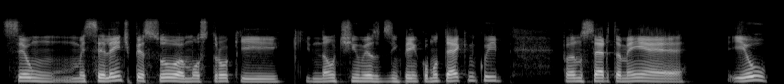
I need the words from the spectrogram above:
ser um, uma excelente pessoa, mostrou que, que não tinha o mesmo desempenho como técnico, e falando sério também, é eu,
